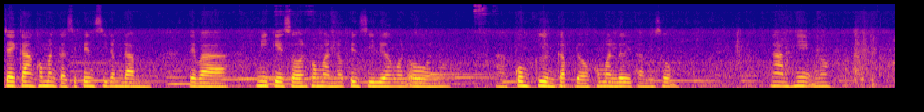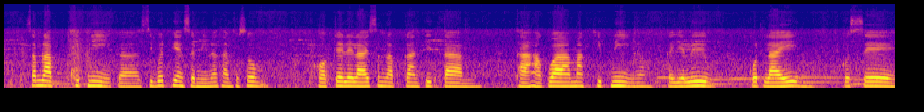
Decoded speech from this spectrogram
ใจกลางของมันก็สิเป็นสีดำๆแต่ว่ามีเกสรของมันเนาะเป็นสีเหลืองอ่อนๆเนาะกลมกลืนกับดอกของมันเลยท่านผู้ชมงามแห้งเนาะสำหรับคลิปนี้ก็สิเบิดเพียงสนีเนาะท่านผู้ชม ขอบใจหลายๆสำหรับการติดตาม ถ้าหากว่ามักคลิปนี้เนาะก็อย่าลืมกดไลค์กดแชร์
